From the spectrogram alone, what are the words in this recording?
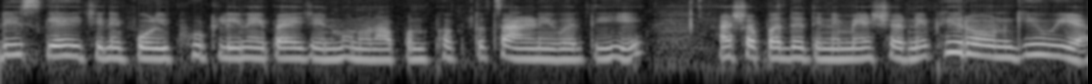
रिस्क घ्यायची नाही पोळी फुटली नाही पाहिजे म्हणून आपण फक्त चाळणीवरती हे अशा पद्धतीने मॅशरने फिरवून घेऊया.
